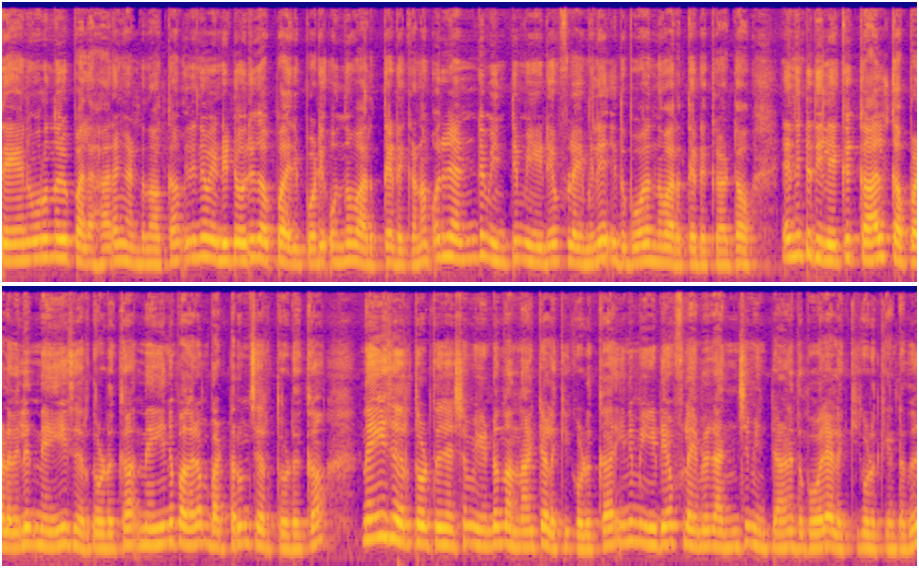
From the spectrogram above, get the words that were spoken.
തേനൂറുന്നൊരു പലഹാരം കണ്ടു നോക്കാം. ഇതിന് വേണ്ടിയിട്ട് ഒരു കപ്പ് അരിപ്പൊടി ഒന്ന് വറുത്തെടുക്കണം. ഒരു രണ്ട് മിനിറ്റ് മീഡിയം ഫ്ലെയിമിൽ ഇതുപോലെ ഒന്ന് വറുത്തെടുക്കുക കേട്ടോ. എന്നിട്ട് ഇതിലേക്ക് കാൽ കപ്പ് അളവിൽ നെയ്യ് ചേർത്ത് കൊടുക്കുക. നെയ്യിന് പകരം ബട്ടറും ചേർത്ത് കൊടുക്കുക. നെയ്യ് ചേർത്ത് കൊടുത്ത ശേഷം വീണ്ടും നന്നായിട്ട് ഇളക്കി കൊടുക്കുക. ഇനി മീഡിയം ഫ്ലെയിമിൽ ഒരു അഞ്ച് മിനിറ്റാണ് ഇതുപോലെ ഇളക്കി കൊടുക്കേണ്ടത്.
